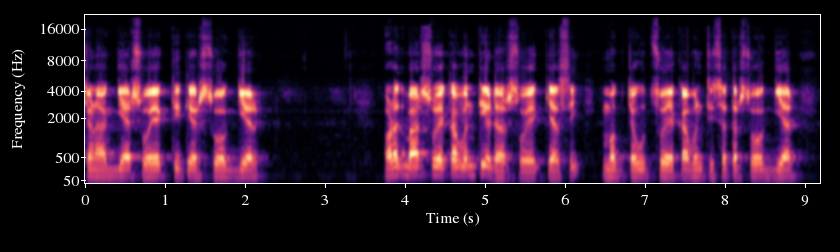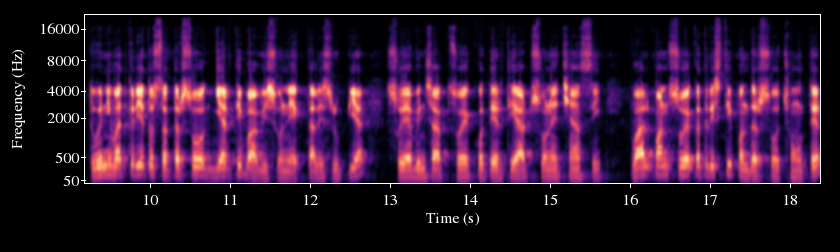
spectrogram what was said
ચણા અગિયારસો એકથી તેરસો અગિયાર. અડદ બારસો એકાવનથી અઢારસો એક્યાસી. મગ ચૌદસો એકાવનથી સત્તરસો અગિયાર. તુવેરની વાત કરીએ તો સત્તરસો અગિયારથી બાવીસો ને એકતાલીસ રૂપિયા. સોયાબીન સાતસો એકોતેરથી આઠસો ને છ્યાસી. વાલ પાંચસો એકત્રીસથી પંદરસો છોતેર.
